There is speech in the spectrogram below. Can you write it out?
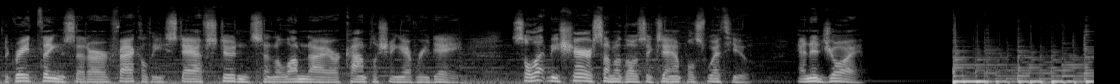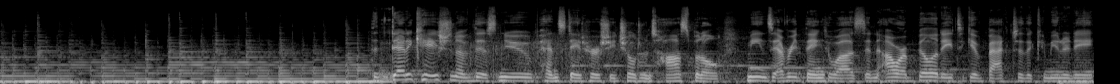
the great things that our faculty, staff, students, and alumni are accomplishing every day. So let me share some of those examples with you and enjoy. The dedication of this new Penn State Hershey Children's Hospital means everything to us and our ability to give back to the community.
